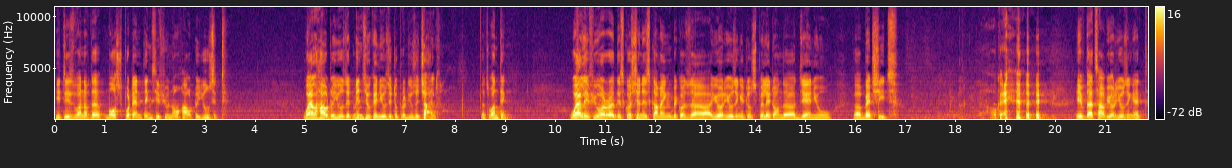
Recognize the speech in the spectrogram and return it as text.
it is one of the most potent things if you know how to use it. Well, how to use it means you can use it to produce a child, that's one thing. Well, if you are… Uh, this question is coming because uh, you are using it to spill it on the JNU uh, bed sheets, okay If that's how you're using it,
